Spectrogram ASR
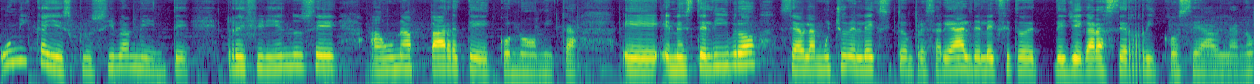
única y exclusivamente refiriéndose a una parte económica. Eh, en este libro se habla mucho del éxito empresarial, del éxito de, llegar a ser rico, se habla, ¿no?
